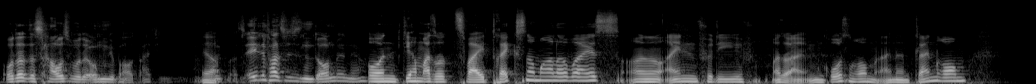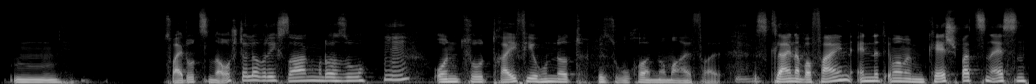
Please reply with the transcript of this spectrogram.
Oder das Haus wurde umgebaut, weiß ich nicht mehr. Ja. Jedenfalls ist es in Dornbirn, ja. Und die haben also zwei Tracks normalerweise. Äh, einen für die, also einen im großen Raum und einen im kleinen Raum. Mm, zwei Dutzend Aussteller, würde ich sagen, oder so. Mhm. Und so 300, 400 Besucher im Normalfall. Mhm. Ist klein, aber fein, endet immer mit einem Käsespatzenessen.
